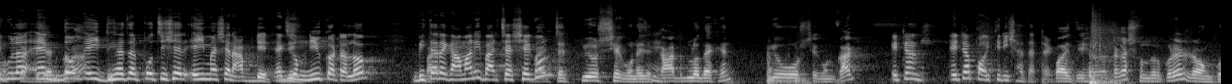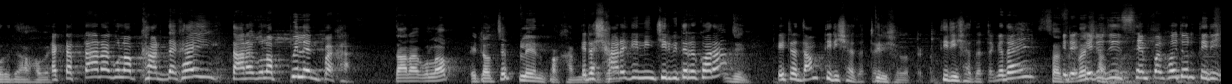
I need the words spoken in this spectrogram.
এগুলা একদম এই দুই হাজার পঁচিশের এই মাসের আপডেট একদম নিউ ক্যাটালগ ভিতরে গামারি বাচ্চা সেগুন। পিওর সেগুন এই যে হ্যাঁ। কাঠগুলো দেখেন পিওর সেগুন কাঠ। এটা এটা পঁয়ত্রিশ হাজার টাকা। পঁয়ত্রিশ হাজার টাকা সুন্দর করে রং করে দেওয়া হবে। একটা তারা গোলাপ খাট দেখাই তারা গোলাপ প্লেন পাখা। তারা গোলাপ এটা হচ্ছে প্লেন পাখার এটা সাড়ে তিন ইঞ্চির ভিতরে করা? জি। এটার দাম তিরিশ হাজার টাকা। তিরিশ হাজার টাকা। তিরিশ হাজার টাকা। দেয় এটা যদি। স্যাম্পল হয়তো তিরিশ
